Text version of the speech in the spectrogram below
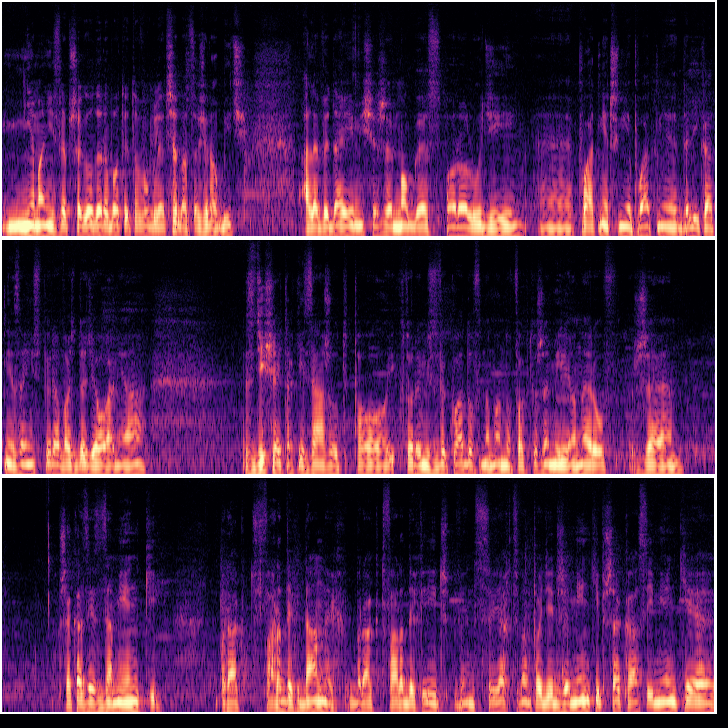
nie ma nic lepszego do roboty, to w ogóle trzeba coś robić, ale wydaje mi się, że mogę sporo ludzi, e, płatnie czy niepłatnie, delikatnie zainspirować do działania. Z dzisiaj taki zarzut po którymś z wykładów na manufakturze milionerów, że przekaz jest za miękki. Brak twardych danych, brak twardych liczb, więc ja chcę Wam powiedzieć, że miękki przekaz i miękkie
